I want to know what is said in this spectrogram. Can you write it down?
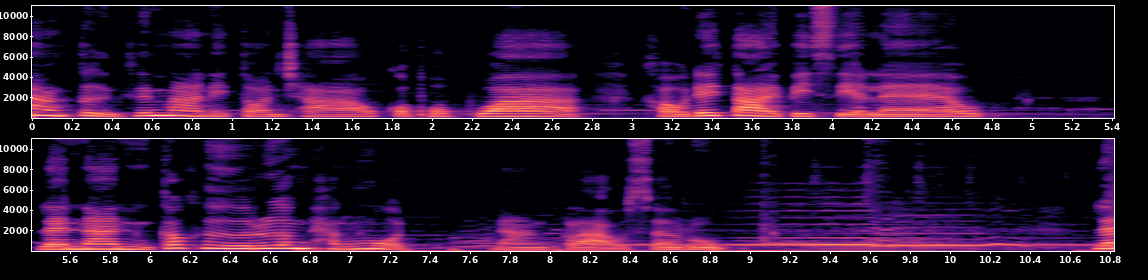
นางตื่นขึ้นมาในตอนเช้าก็พบว่า เขาได้ตายไปเสียแล้ว และนั่นก็คือเรื่องทั้งหมดนางกล่าวสรุป และ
